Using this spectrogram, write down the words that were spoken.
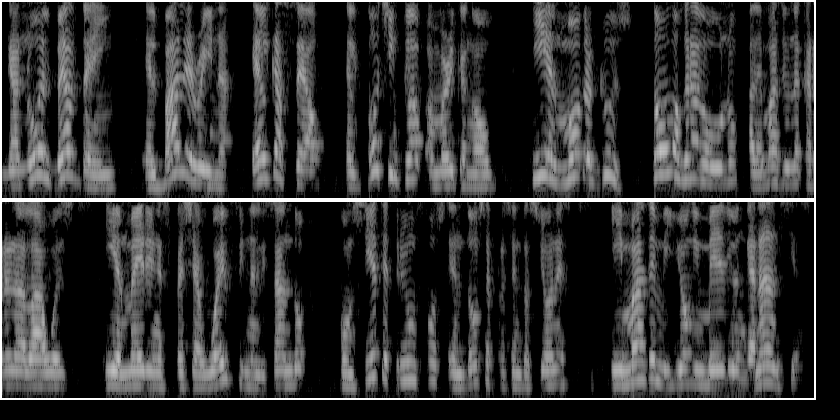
ganó el Beltane, el Ballerina, el Gazelle, el Coaching Club American Oaks y el Mother Goose, todos grado 1, además de una carrera allowance y el Made in Special Wave, finalizando con siete triunfos en 12 presentaciones y más de millón y medio en ganancias.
